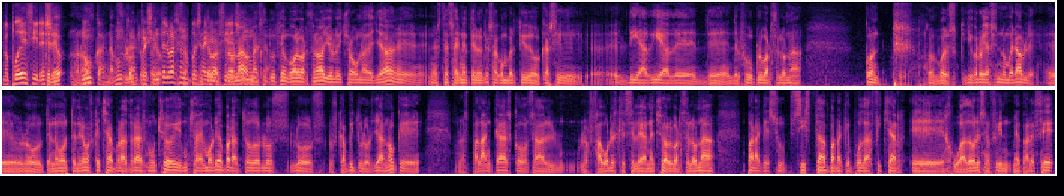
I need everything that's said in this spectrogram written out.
No puede decir eso. creo, no, no, nunca, nunca. El presidente pero, del Barça no puede salir decir eso Barcelona, una institución como el Barcelona, yo lo he dicho alguna vez ya, eh, en este sainete en el que se ha convertido casi eh, el día a día de- de- del Fútbol Club Barcelona con, con, pues yo creo ya es innumerable. Eh, lo tenemos, tendríamos que echar para atrás mucho y mucha memoria para todos los, los, los capítulos ya, ¿no? Que con las palancas, con o sea, los favores que se le han hecho al Barcelona para que subsista, para que pueda fichar eh, jugadores, en fin, me parece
